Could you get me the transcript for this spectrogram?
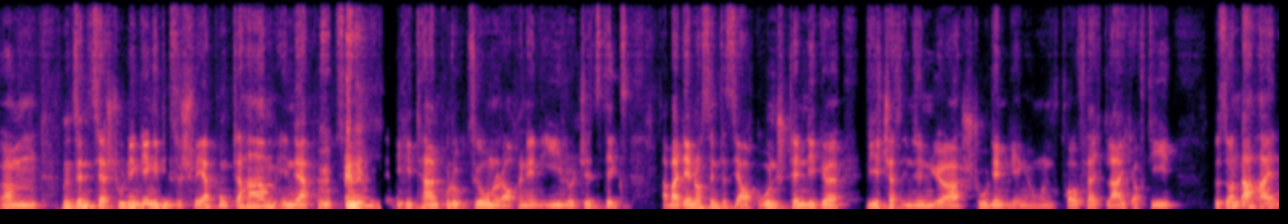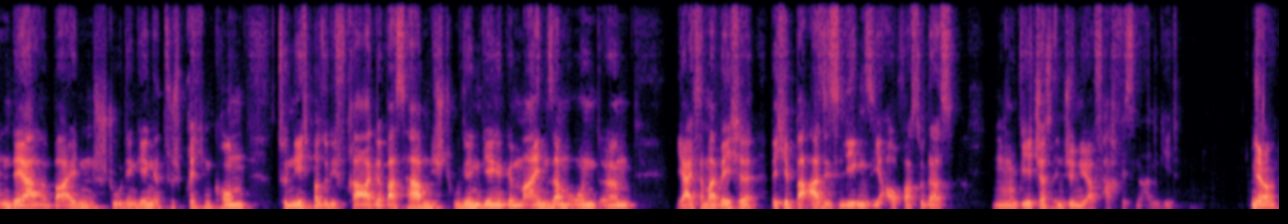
Ähm, nun sind es ja Studiengänge, die diese Schwerpunkte haben in der Produktion, der digitalen Produktion oder auch in den E-Logistics. Aber dennoch sind es ja auch grundständige Wirtschaftsingenieur-Studiengänge. Und bevor wir vielleicht gleich auf die Besonderheiten der beiden Studiengänge zu sprechen kommen, zunächst mal so die Frage, was haben die Studiengänge gemeinsam und ähm, ja, ich sag mal, welche, welche Basis legen sie auch, was so das hm, Wirtschaftsingenieurfachwissen angeht? Ja,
